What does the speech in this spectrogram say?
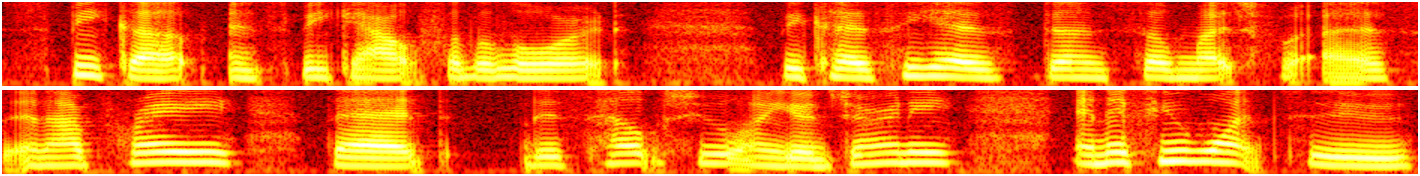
speak up and speak out for the Lord because He has done so much for us. And I pray that this helps you on your journey. And if you want to,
